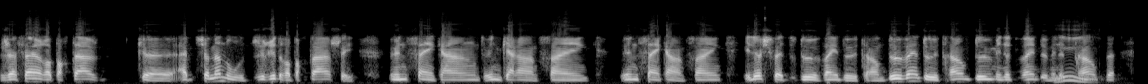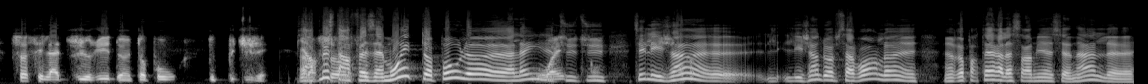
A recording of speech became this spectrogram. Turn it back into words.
je fais un reportage habituellement, nos durées de reportage, c'est une 50, une 45, une 55. Et là, je fais du 2,20, 2,30. 2,20, 2,30, 2 minutes 20, 2 minutes 30. Ça, c'est la durée d'un topo de budget. Puis en plus, tu en faisais moins de topo, là, Alain. Tu, tu sais, les gens, euh, les gens doivent savoir, là, un, reporter à l'Assemblée nationale, euh,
